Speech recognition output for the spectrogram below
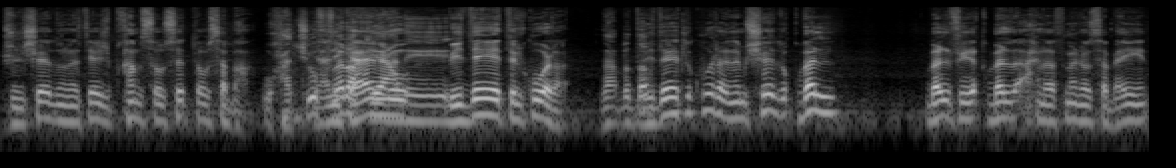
باش نشاهدوا نتائج بخمسه وستة وسبعة. وحتشوف يعني فرق يعني بداية الكورة. نعم بالضبط. بداية الكورة. أنا مشاهدوا قبل بل في قبل إحنا 78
